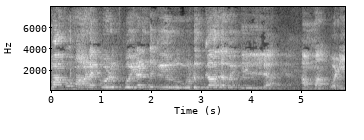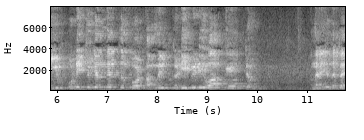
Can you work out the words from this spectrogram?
പാമ്പുമാണ് എപ്പോഴും പോയി രണ്ട് കീറു കൊടുക്കാതെ പറ്റില്ല. അമ്മ വടിയും ഒടിച്ചു ചെന്നെത്തുമ്പോൾ തമ്മിൽ കടിപിടി വാക്കേറ്റം. അങ്ങനെ ചെന്നിട്ട്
